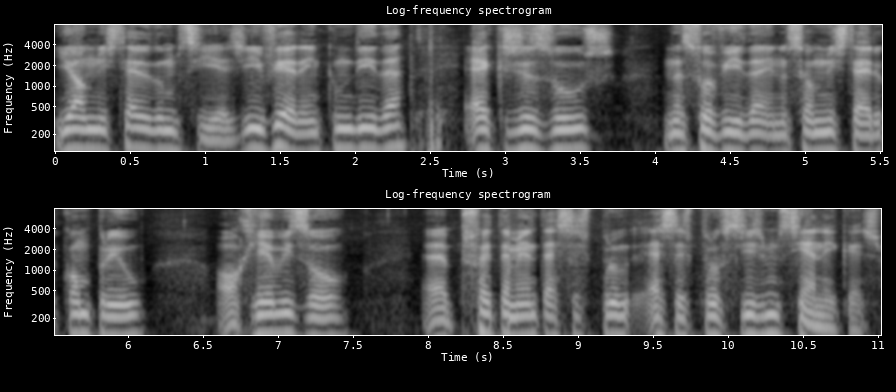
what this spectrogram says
e ao ministério do Messias e ver em que medida é que Jesus, na sua vida e no seu ministério, cumpriu ou realizou uh, perfeitamente estas, estas profecias messiânicas.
